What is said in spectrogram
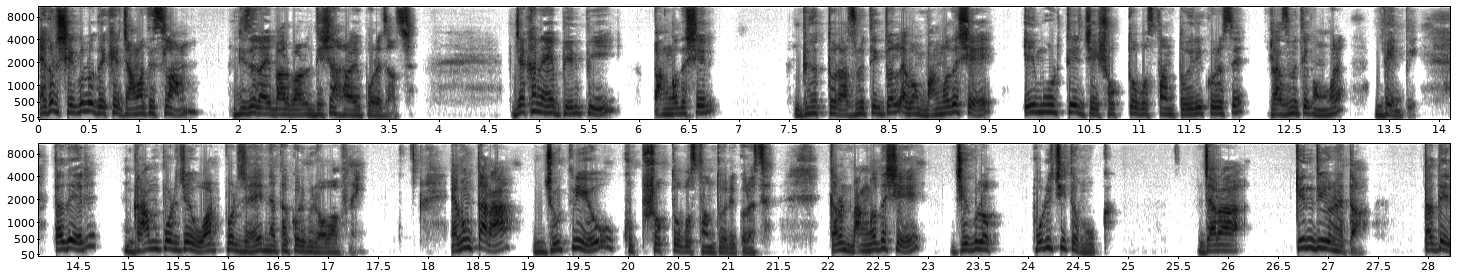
এখন সেগুলো দেখে জামাত ইসলাম নিজেরাই বারবার দিশাহারা হয়ে পড়ে যাচ্ছে। যেখানে বিএনপি বাংলাদেশের বৃহত্তর রাজনৈতিক দল এবং বাংলাদেশে এই মুহূর্তে যে শক্ত অবস্থান তৈরি করেছে রাজনৈতিক অঙ্গনে বিএনপি তাদের গ্রাম পর্যায়ে, ওয়ার্ড পর্যায়ে নেতাকর্মীর অভাব নেই। এবং তারা জোট নিয়েও খুব শক্ত অবস্থান তৈরি করেছে। কারণ বাংলাদেশে যেগুলো পরিচিত মুখ, যারা কেন্দ্রীয় নেতা, তাদের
